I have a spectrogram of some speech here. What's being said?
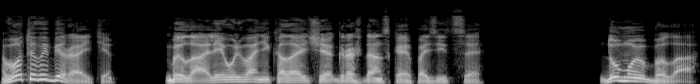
Вот и выбирайте, была ли у Льва Николаевича гражданская позиция. Думаю, была.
